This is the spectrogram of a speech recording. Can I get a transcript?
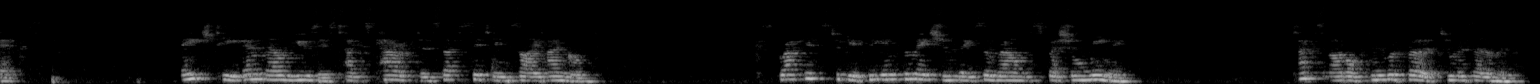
X. HTML uses tags characters that sit inside angled brackets to give the information they surround special meaning. Tags are often referred to as elements.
